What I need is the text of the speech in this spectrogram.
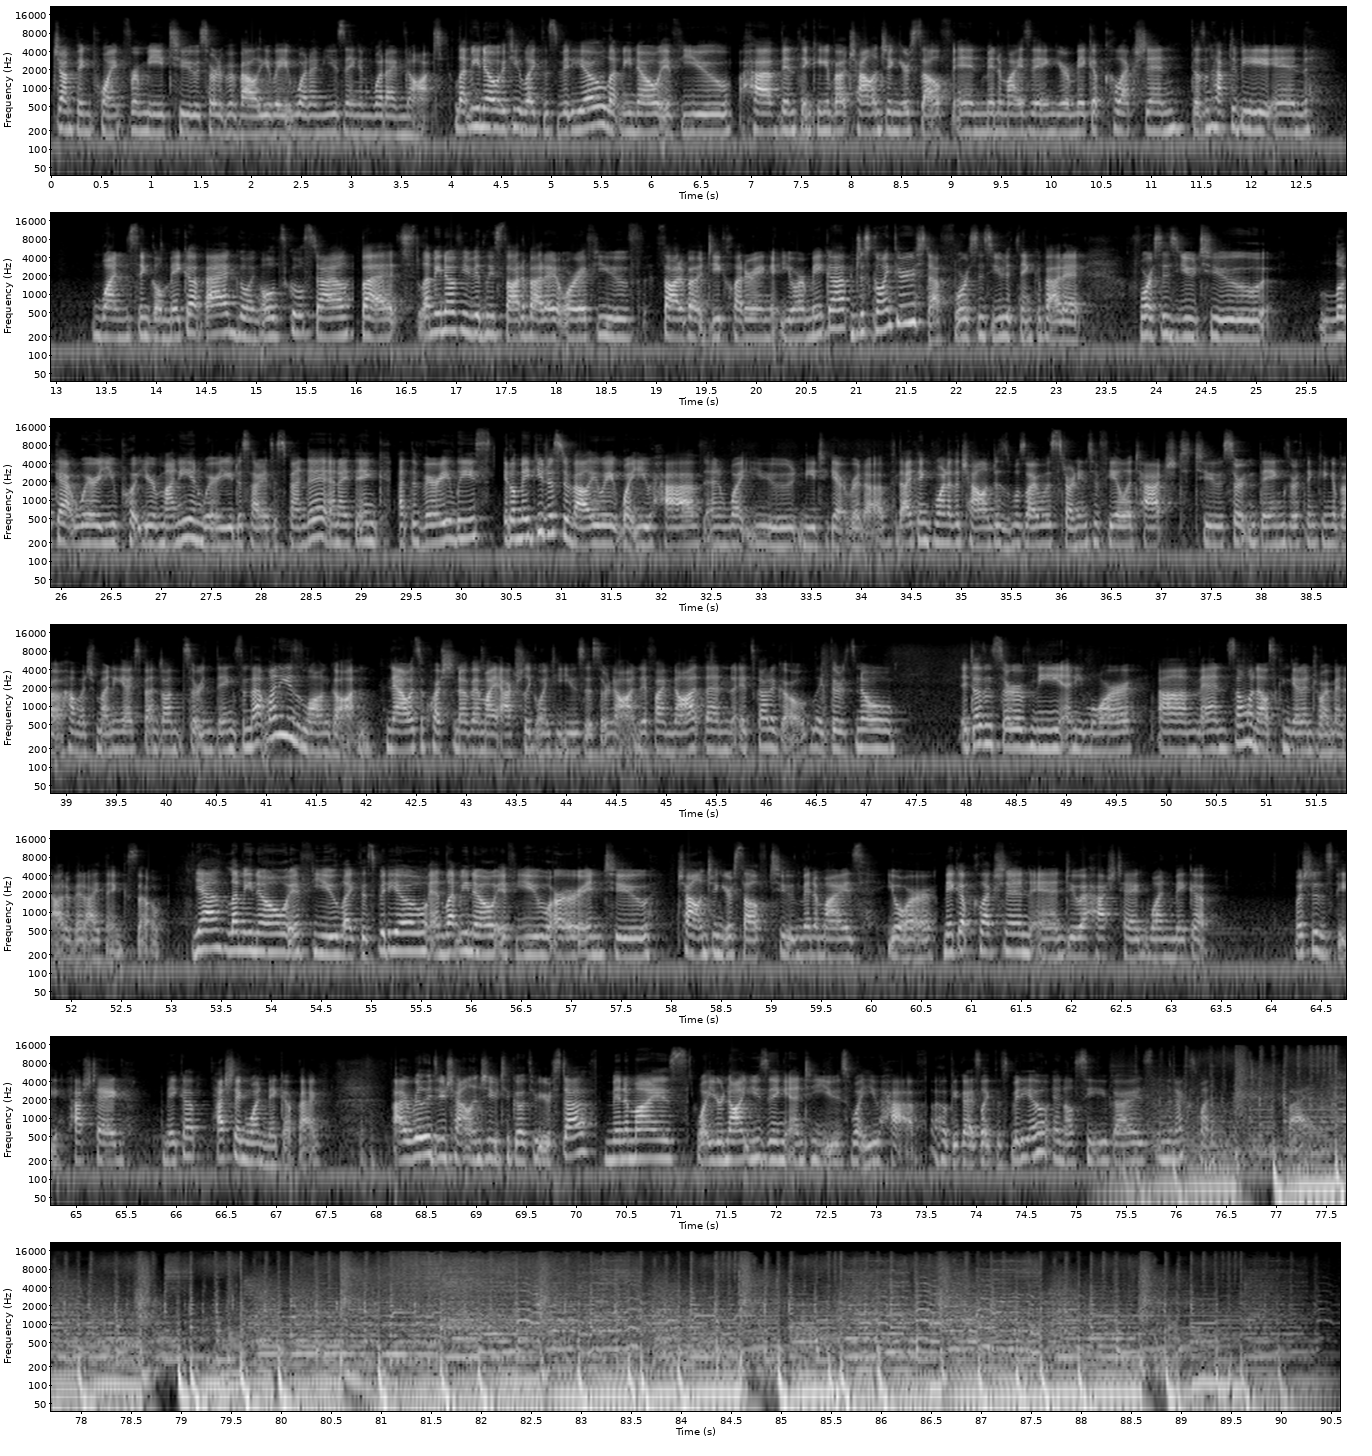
jumping point for me to sort of evaluate what I'm using and what I'm not. Let me know if you like this video. Let me know if you have been thinking about challenging yourself in minimizing your makeup collection. Doesn't have to be in one single makeup bag going old school style but let me know if you've at least thought about it or if you've thought about decluttering your makeup just going through your stuff forces you to think about it forces you to look at where you put your money and where you decided to spend it. And I think at the very least, it'll make you just evaluate what you have and what you need to get rid of. I think one of the challenges was I was starting to feel attached to certain things or thinking about how much money I spent on certain things, and that money is long gone. Now it's a question of am I actually going to use this or not? And if I'm not, then it's gotta go. Like there's no it doesn't serve me anymore um, and someone else can get enjoyment out of it I think so yeah, let me know if you like this video and let me know if you are into challenging yourself to minimize your makeup collection and do a hashtag one makeup, what should this be? Hashtag makeup? Hashtag one makeup bag. I really do challenge you to go through your stuff, minimize what you're not using and to use what you have. I hope you guys like this video and I'll see you guys in the next one. Bye.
